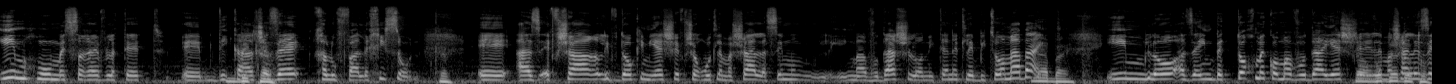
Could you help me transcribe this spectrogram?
אם הוא מסרב לתת אה, בדיקה, בדיקה. שזה חלופה לחיסון, כן. אה, אז אפשר לבדוק אם יש אפשרות למשל לשים, אם העבודה שלו ניתנת לביצוע מהבית. מהבית. אם לא, אז האם בתוך מקום עבודה יש אה, למשל אותו. איזה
